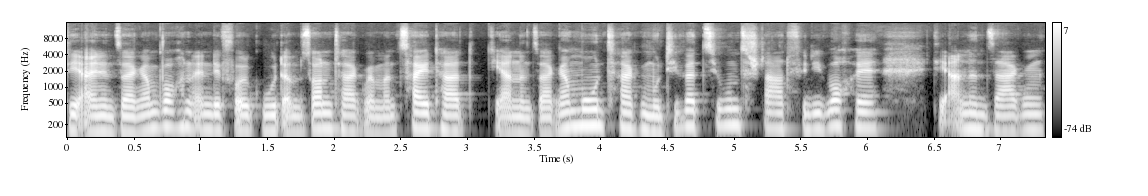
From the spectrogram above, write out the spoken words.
Die einen sagen am Wochenende voll gut, am Sonntag, wenn man Zeit hat. Die anderen sagen am Montag, Motivationsstart für die Woche. Die anderen sagen,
